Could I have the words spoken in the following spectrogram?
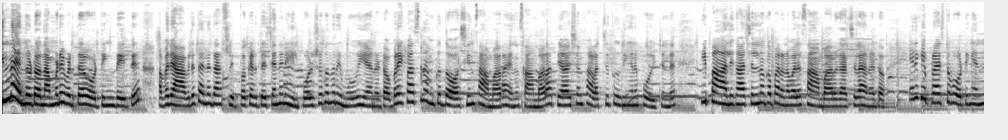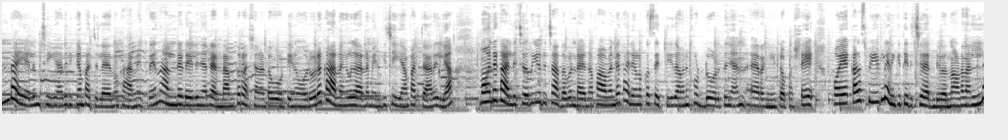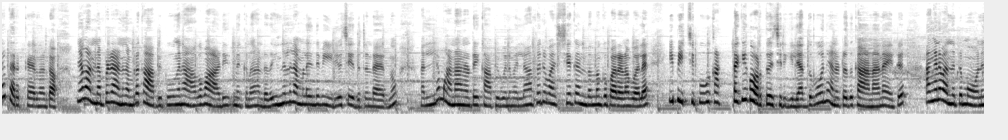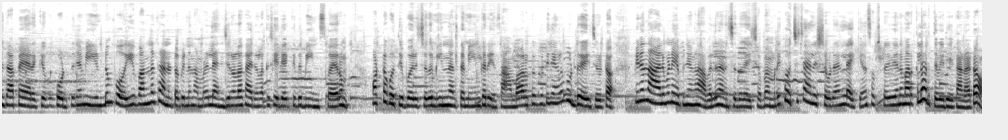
ഇന്നായിരുന്നു കേട്ടോ നമ്മുടെ ഇവിടുത്തെ വോട്ടിംഗ് ഡേറ്റ്. അപ്പോൾ രാവിലെ തന്നെ ആ സ്ലിപ്പൊക്കെ എടുത്ത് വെച്ചാൽ എന്റെ നെയിൽ പോളിഷൊക്കെ ഒന്ന് റിമൂവ് ചെയ്യാൻ കേട്ടോ. ബ്രേക്ക്ഫാസ്റ്റ് നമുക്ക് ദോശയും സാമ്പാറായിരുന്നു. സാമ്പാർ അത്യാവശ്യം തിളച്ച് തൂവി ഇങ്ങനെ പോയിട്ടുണ്ട്. ഈ പാൽ കാച്ചൽ എന്നൊക്കെ പറയുന്ന പോലെ സാമ്പാർ കാച്ചലാണ് കേട്ടോ. എനിക്ക് ഇപ്രാവശ്യത്തെ വോട്ടിംഗ് എന്തായാലും ചെയ്യാതിരിക്കാൻ പറ്റില്ലായിരുന്നു. കാരണം ഇത്രയും നാളിന്റെ ഇടയിൽ ഞാൻ രണ്ടാമത്തെ പ്രാവശ്യമാണ് കേട്ടോ വോട്ട് ചെയ്യുന്നത്. ഓരോരോ കാരണങ്ങൾ കാരണം എനിക്ക് ചെയ്യാൻ പറ്റാറില്ല. മോന്റെ കാലിൽ ചെറിയൊരു ചതവുണ്ടായിരുന്നു. അപ്പോൾ അവന്റെ കാര്യങ്ങളൊക്കെ സെറ്റ് ചെയ്ത് അവന് ഫുഡ് കൊടുത്ത് ഞാൻ ഇറങ്ങിയിട്ടോ പക്ഷേ പോയേക്കാൾ സ്പീഡിൽ എനിക്ക് തിരിച്ചു വരേണ്ടി വന്നു. അവിടെ നല്ല തിരക്കായിരുന്നു കേട്ടോ. ഞാൻ വന്നപ്പോഴാണ് നമ്മുടെ കാപ്പിപ്പൂ ഇങ്ങനെ ആകെ വാടി നിൽക്കുന്നത് കണ്ടത്. ഇന്നലെ നമ്മൾ ഇതിന്റെ വീഡിയോ ചെയ്തിട്ടുണ്ടായിരുന്നു. നല്ല മണമാണ് കേട്ടോ ഈ കാപ്പിപ്പൂവിന്. വല്ലാത്തൊരു വശ്യൊക്കെ എന്തെന്നൊക്കെ പറയണ പോലെ ഈ പിച്ചിപ്പൂവ് കട്ടയ്ക്ക് കോർത്ത് വെച്ചിരിക്കില്ല? അതുപോലെയാണ് കേട്ടോ ഇത് കാണാനായിട്ട്. അങ്ങനെ വന്നിട്ട് മോന് ആ പേരയ്ക്കൊക്കെ കൊടുത്ത് ഞാൻ വീണ്ടും പോയി. വന്നിട്ടാണ് കേട്ടോ പിന്നെ നമ്മൾ ലഞ്ചിനുള്ള കാര്യങ്ങളൊക്കെ ശരിയാക്കിയത് ബീൻസ് വയറും മുട്ട കൊത്തി പൊരിച്ചതും ഇന്നലത്തെ മീൻകറിയും സാമ്പാറൊക്കെ കൂട്ടി ഞങ്ങൾ ഫുഡ് കഴിച്ചു കേട്ടോ. പിന്നെ നാല് മണിയായപ്പോൾ ഞങ്ങൾ അവൽ നനച്ചത് കഴിച്ചു. അപ്പോൾ നമ്മുടെ ഈ കൊച്ചു ചാനൽ ഇഷ്ടപ്പെടാൻ ലൈക്ക് ചെയ്യാനും സബ്സ്ക്രൈബ് ചെയ്യാനും മറക്കില്ല അടുത്ത വീഡിയോ കാണാം കേട്ടോ.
